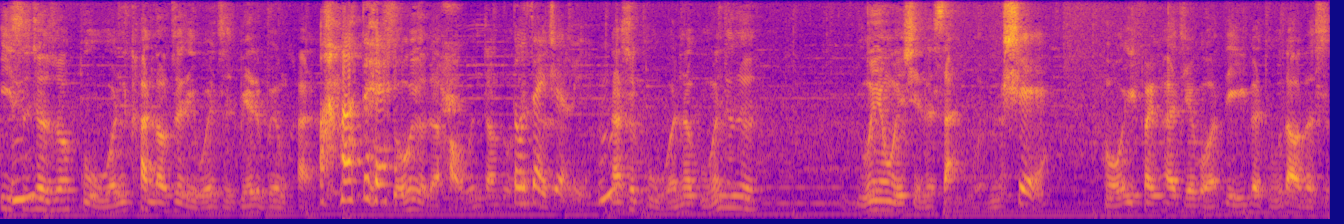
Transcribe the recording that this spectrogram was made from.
意思就是说，古文看到这里为止，别的不用看了。啊，对。所有的好文章都都在这里。那是古文呢，古文就是文言文写的散文。是。我一翻开，结果第一个读到的是，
